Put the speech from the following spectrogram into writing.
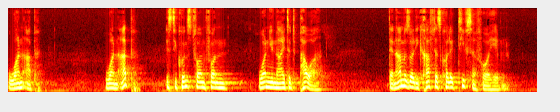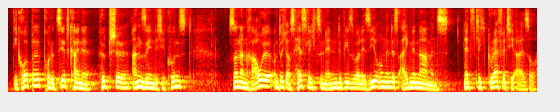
One Up. One Up ist die Kunstform von One United Power. Der Name soll die Kraft des Kollektivs hervorheben. Die Gruppe produziert keine hübsche, ansehnliche Kunst, sondern raue und durchaus hässlich zu nennende Visualisierungen des eigenen Namens, letztlich Graffiti also.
